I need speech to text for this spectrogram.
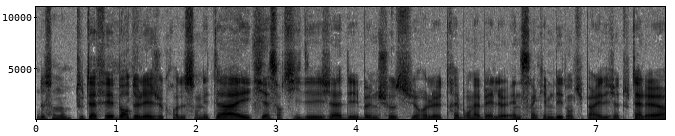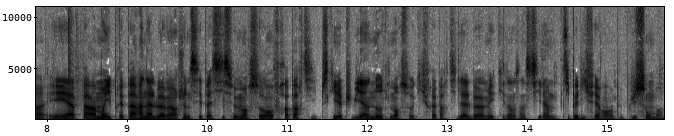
de son nom. Tout à fait, bordelais, je crois, de son état, et qui a sorti déjà des bonnes choses sur le très bon label N5MD dont tu parlais déjà tout à l'heure. Et apparemment, il prépare un album. Alors, je ne sais pas si ce morceau en fera partie, parce qu'il a publié un autre morceau qui ferait partie de l'album et qui est dans un style un petit peu différent, un peu plus sombre.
